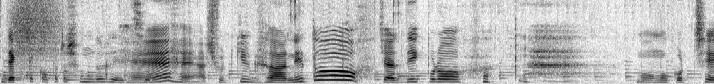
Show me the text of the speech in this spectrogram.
দেখতে কতটা সুন্দর হয়েছে। হ্যাঁ হ্যাঁ আর শুটকির ঘ্রাণে তো চারদিক পুরো মোমো করছে।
